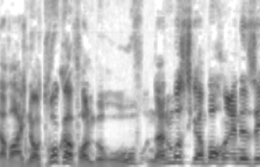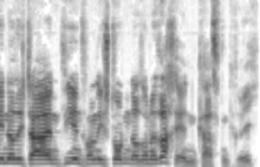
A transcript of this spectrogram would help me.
Da war ich noch Drucker von Beruf und dann musste ich am Wochenende sehen, dass ich da in 24 Stunden da so eine Sache in den Kasten kriege.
